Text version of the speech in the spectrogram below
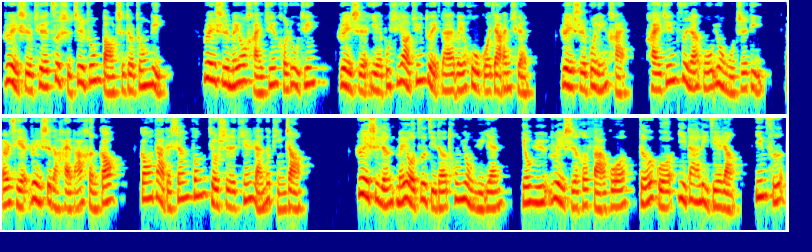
瑞士却自始至终保持着中立。瑞士没有海军和陆军，瑞士也不需要军队来维护国家安全。瑞士不临海，海军自然无用武之地。而且瑞士的海拔很高，高大的山峰就是天然的屏障。瑞士人没有自己的通用语言，由于瑞士和法国、德国、意大利接壤。因此，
